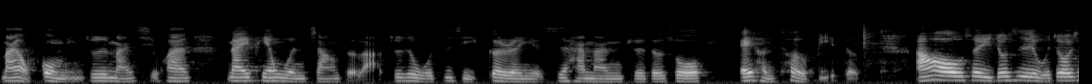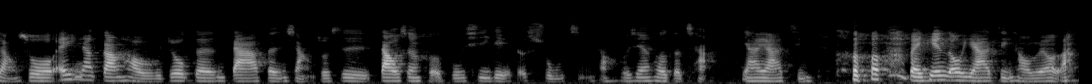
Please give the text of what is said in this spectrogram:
蛮有共鸣，就是蛮喜欢那一篇文章的啦。就是我自己个人也是还蛮觉得说，哎，很特别的。然后所以就是我就想说，哎，那刚好我就跟大家分享，就是稻盛和夫系列的书籍。好，我先喝个茶压压惊，每天都压惊，好没有啦。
